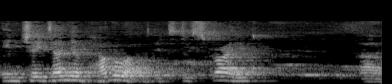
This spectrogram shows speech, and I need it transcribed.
in Chaitanya Bhagavat it's described uh,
